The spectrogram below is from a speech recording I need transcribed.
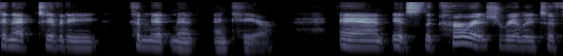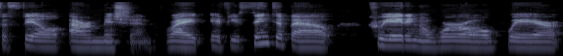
connectivity, commitment, and care. And it's the courage really to fulfill our mission, right? If you think about creating a world where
